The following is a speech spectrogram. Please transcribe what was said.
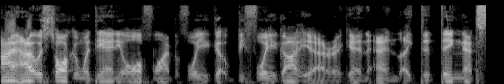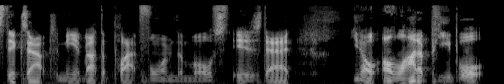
I, I was talking with Daniel offline before you got before you got here, Eric, and and like the thing that sticks out to me about the platform the most is that you know a lot of people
